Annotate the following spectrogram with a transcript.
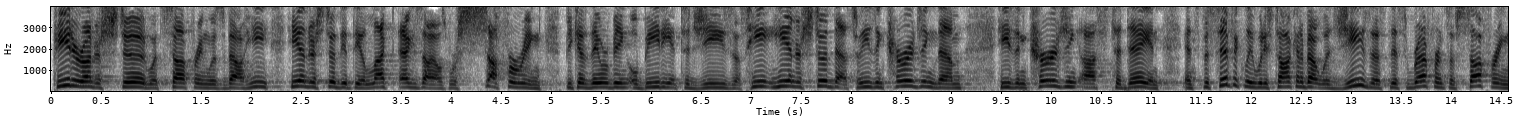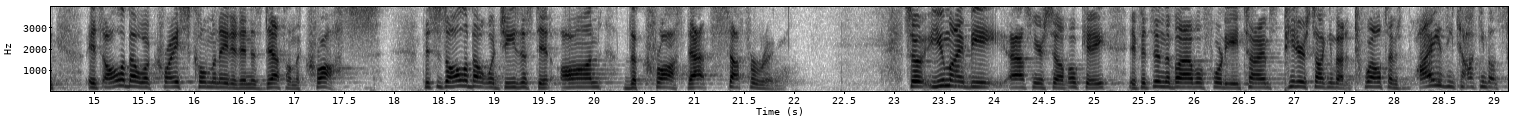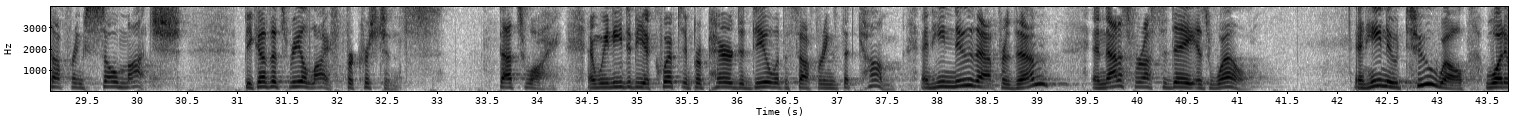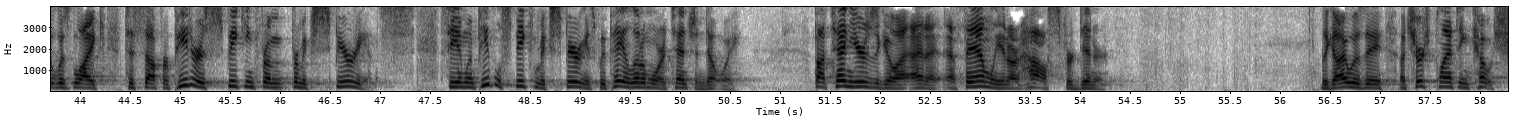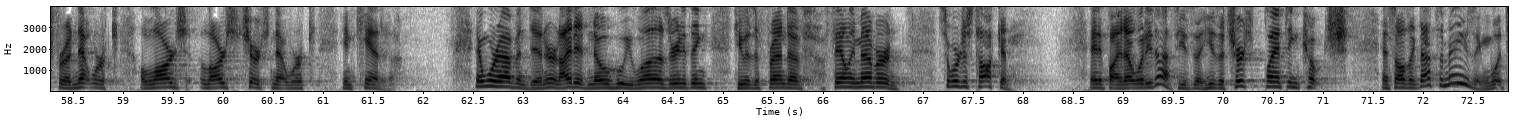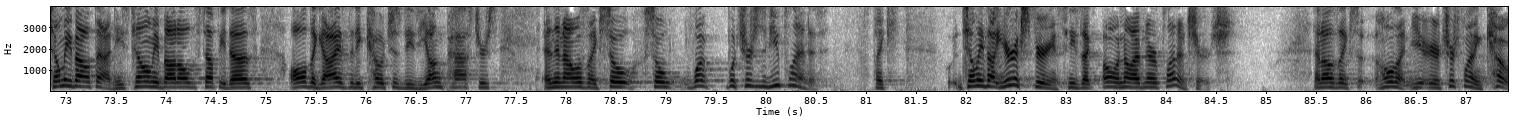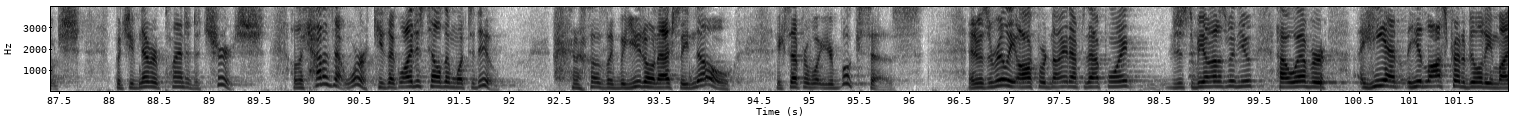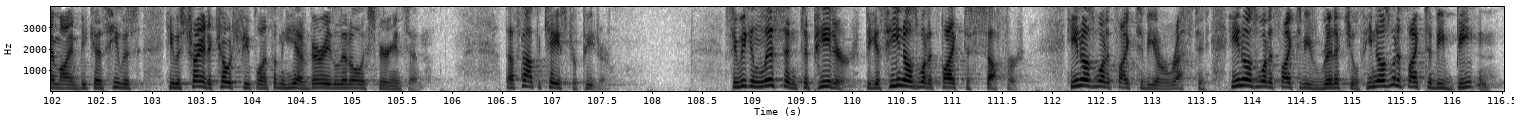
Peter understood what suffering was about. He, he understood that the elect exiles were suffering because they were being obedient to Jesus. He, he understood that. So he's encouraging them. He's encouraging us today. And, and specifically, what he's talking about with Jesus, this reference of suffering, it's all about what Christ culminated in his death on the cross. This is all about what Jesus did on the cross, that suffering. So you might be asking yourself, okay, if it's in the Bible 48 times, Peter's talking about it 12 times, why is he talking about suffering so much? Because it's real life for Christians. That's why. And we need to be equipped and prepared to deal with the sufferings that come. And he knew that for them, And that is for us today as well. And he knew too well what it was like to suffer. Peter is speaking from, from experience. See, and when people speak from experience, we pay a little more attention, don't we? About 10 years ago, I had a, a family in our house for dinner. The guy was a, a church planting coach for a network, a large, large church network in Canada. And we're having dinner, and I didn't know who he was or anything. He was a friend of a family member, and so we're just talking and find out what he does. He's a, he's a church planting coach. And so I was like, that's amazing. What, tell me about that. And he's telling me about all the stuff he does, all the guys that he coaches, these young pastors. And then I was like, so, so what, what churches have you planted? Like, tell me about your experience. And he's like, oh, no, I've never planted a church. And I was like, so, hold on, you're a church planting coach, but you've never planted a church. I was like, how does that work? He's like, well, I just tell them what to do. And I was like, but you don't actually know, except for what your book says. And it was a really awkward night after that point, just to be honest with you. However, he had, he had lost credibility in my mind because he was, he was trying to coach people on something he had very little experience in. That's not the case for Peter. See, we can listen to Peter because he knows what it's like to suffer. He knows what it's like to be arrested. He knows what it's like to be ridiculed. He knows what it's like to be beaten.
